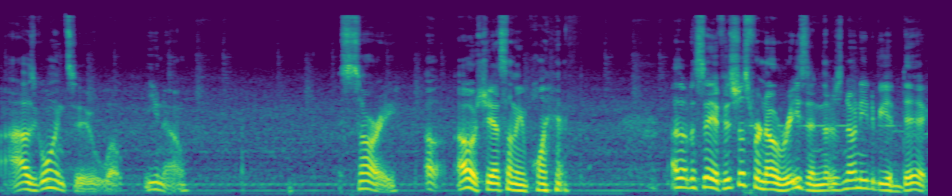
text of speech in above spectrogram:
I was going to, well, you know. Sorry. Oh, oh she has something planned. I was about to say, if it's just for no reason, there's no need to be a dick.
